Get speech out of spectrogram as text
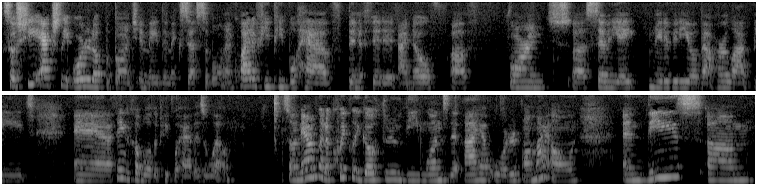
So she actually ordered up a bunch and made them accessible. And quite a few people have benefited. I know uh, Foreign uh, 78 made a video about her loc beads. And I think a couple other people have as well. So now I'm going to quickly go through the ones that I have ordered on my own. And these um,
